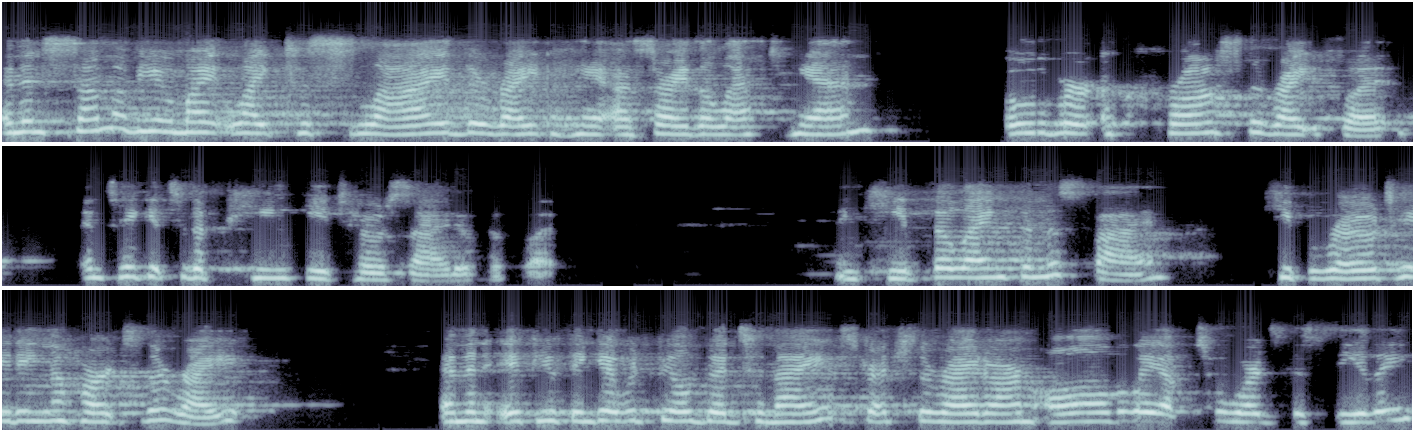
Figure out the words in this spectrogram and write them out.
And then some of you might like to slide the right hand, uh, sorry, the left hand over across the right foot and take it to the pinky toe side of the foot and keep the length in the spine. Keep rotating the heart to the right. And then if you think it would feel good tonight, stretch the right arm all the way up towards the ceiling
